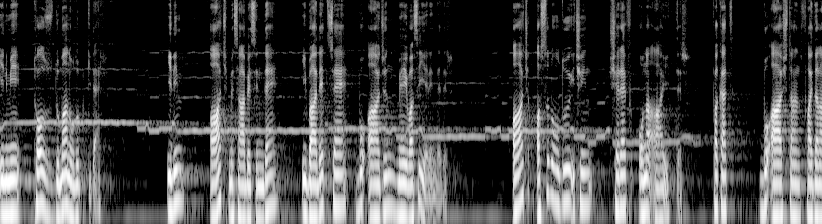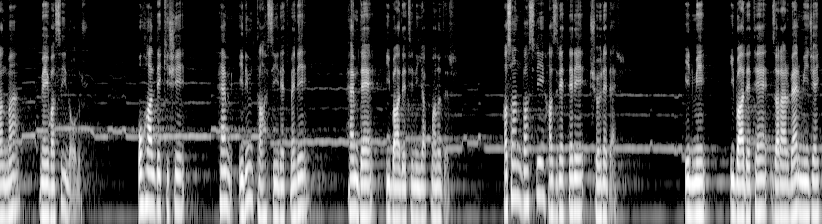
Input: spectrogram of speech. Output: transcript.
ilmi toz duman olup gider. İlim ağaç mesabesinde, ibadetse bu ağacın meyvası yerindedir. Ağaç asıl olduğu için şeref ona aittir. Fakat bu ağaçtan faydalanma meyvasıyla olur. O halde kişi hem ilim tahsil etmeli hem de ibadetini yapmalıdır. Hasan Basri Hazretleri şöyle der. İlmi ibadete zarar vermeyecek,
